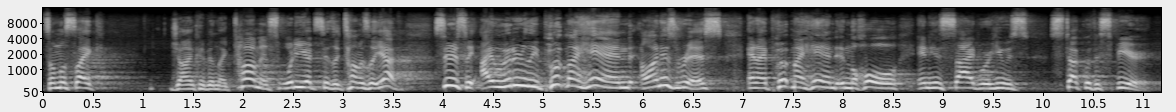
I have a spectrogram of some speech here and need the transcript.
It's almost like John could have been like, Thomas, what do you have to say? Like, Thomas, like, yeah, seriously, I literally put my hand on his wrist and I put my hand in the hole in his side where he was stuck with a spear.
